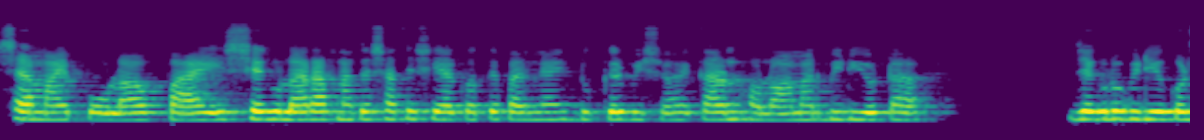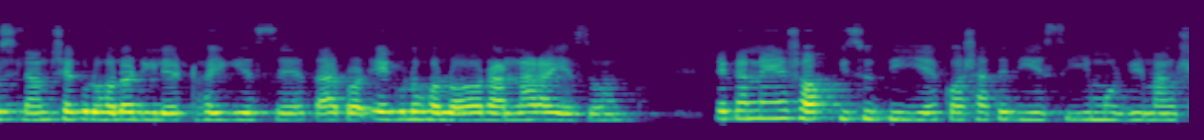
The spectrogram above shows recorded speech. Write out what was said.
শ্যামাই, পোলাও, পায়েস, সেগুলো আর আপনাদের সাথে শেয়ার করতে পারি নাই, দুঃখের বিষয়। কারণ হলো আমার ভিডিওটা, যেগুলো ভিডিও করেছিলাম, সেগুলো হলো ডিলেট হয়ে গিয়েছে। তারপর এগুলো হলো রান্নার আয়োজন। এখানে সব কিছু দিয়ে কষাতে দিয়েছি, মুরগির মাংস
